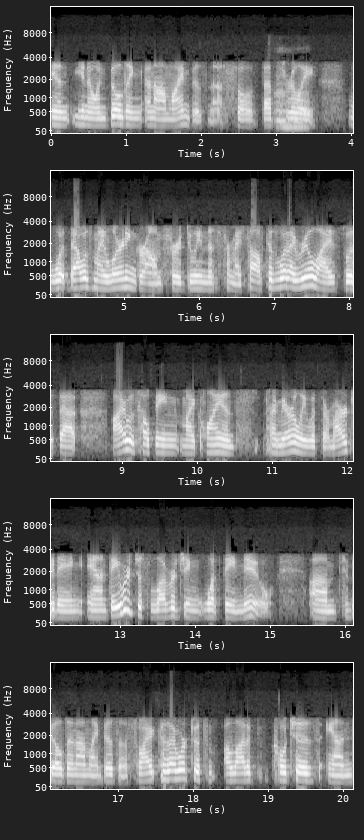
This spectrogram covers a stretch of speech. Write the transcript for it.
in you know in building an online business. So that's mm-hmm. really what that was my learning ground for doing this for myself. Because what I realized was that I was helping my clients primarily with their marketing, and they were just leveraging what they knew. Um, to build an online business. So I, because I worked with a lot of coaches and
